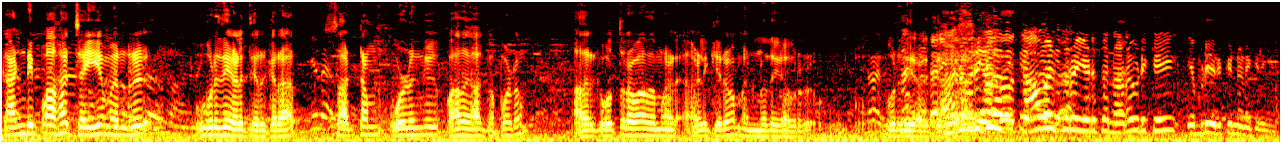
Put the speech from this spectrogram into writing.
கண்டிப்பாக செய்யும் என்று உறுதியளித்திருக்கிறார். சட்டம் ஒழுங்கு பாதுகாக்கப்படும். அதற்கு உத்தரவாதம் அளி- அளிக்கிறோம் என்பதை அவர் உறுதியளித்திருக்கிறார். காவல்துறை எடுத்த நடவடிக்கை எப்படி இருக்குன்னு நினைக்கிறீங்க?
